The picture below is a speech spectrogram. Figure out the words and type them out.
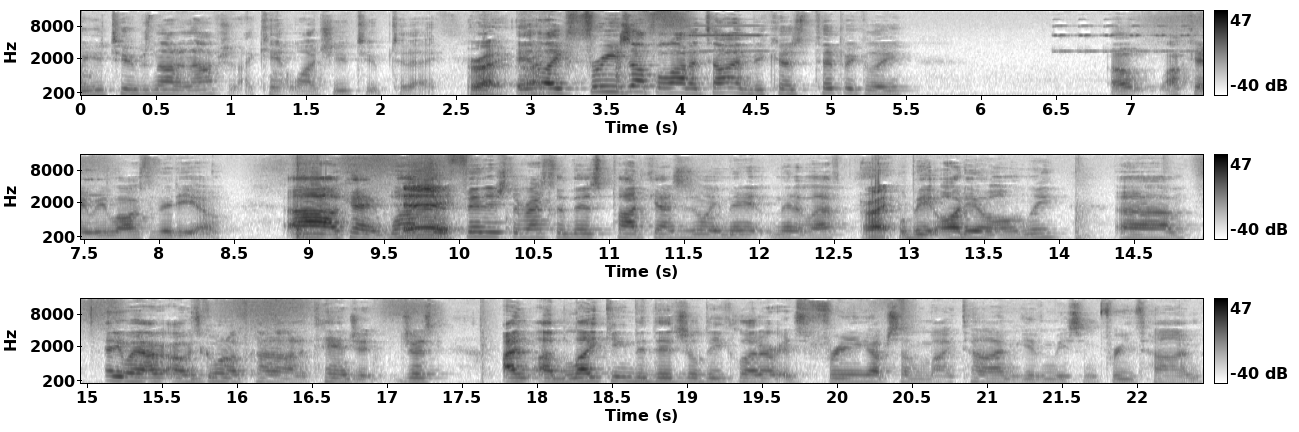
YouTube's not an option. I can't watch YouTube today." Right. It right. like frees up a lot of time because typically. Oh, okay, we lost video. Ah, okay. We'll have Hey. to finish the rest of this podcast. There's only a minute minute left. Right. Will be audio only. Um, anyway, I, I was going off kind of on a tangent. Just I'm, I'm liking the digital declutter. It's freeing up some of my time, giving me some free time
